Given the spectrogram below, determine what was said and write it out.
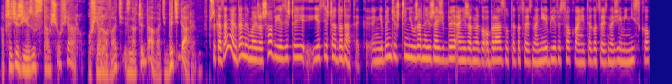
A przecież Jezus stał się ofiarą. Ofiarować znaczy dawać, być darem. W przykazaniach danych Mojżeszowi jest jeszcze, jest jeszcze dodatek. Nie będziesz czynił żadnej rzeźby, ani żadnego obrazu tego, co jest na niebie wysoko, ani tego, co jest na ziemi nisko,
